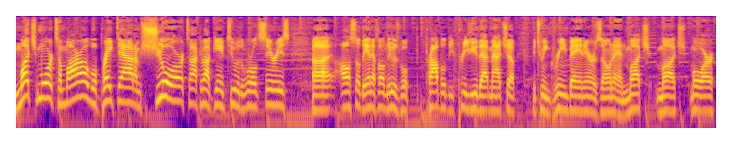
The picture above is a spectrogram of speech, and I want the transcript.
Much more tomorrow. We'll break down, I'm sure, talk about game two of the World Series. Uh, also, the NFL News will probably preview that matchup between Green Bay and Arizona and much, much more.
